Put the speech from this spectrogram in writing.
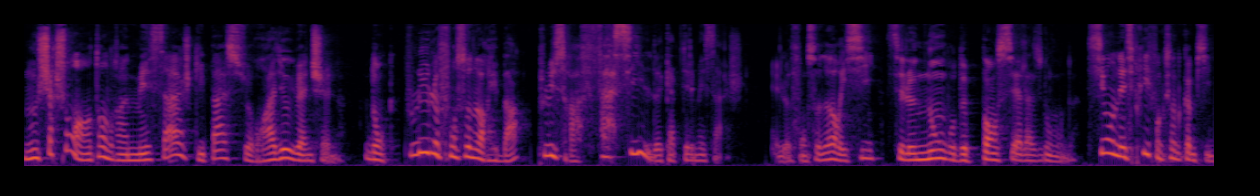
Nous cherchons à entendre un message qui passe sur Radio Yuanshen. Donc, plus le fond sonore est bas, plus il sera facile de capter le message. Et le fond sonore ici, c'est le nombre de pensées à la seconde. Si mon esprit fonctionne comme si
